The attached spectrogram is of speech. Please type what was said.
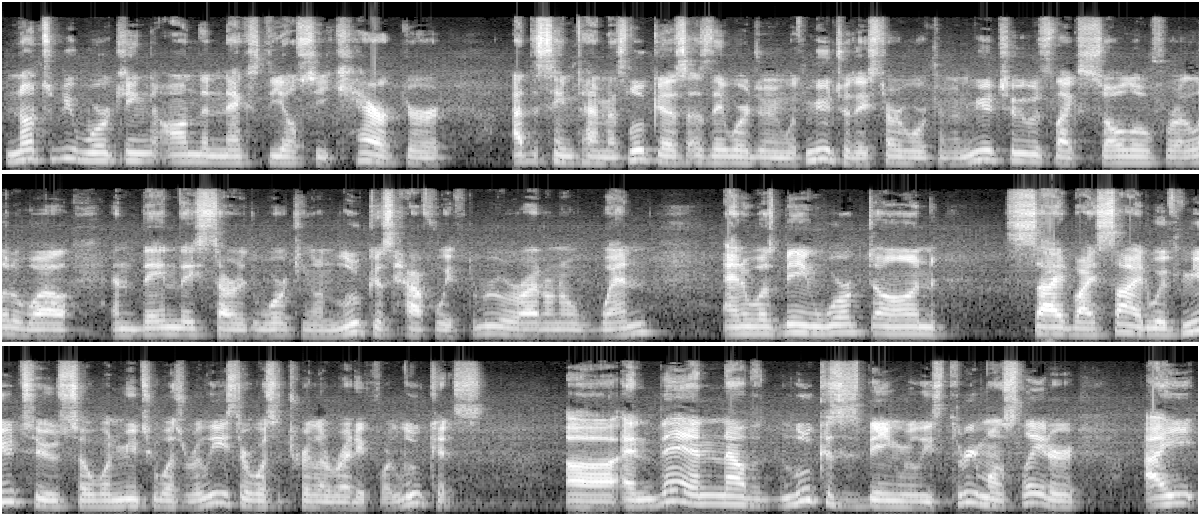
not to be working on the next DLC character at the same time as Lucas as they were doing with Mewtwo. They started working on Mewtwo, it's like solo for a little while, and then they started working on Lucas halfway through, or I don't know when, and it was being worked on side by side with Mewtwo, so when Mewtwo was released, there was a trailer ready for Lucas. Uh, and then, now that Lucas is being released three months later, I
